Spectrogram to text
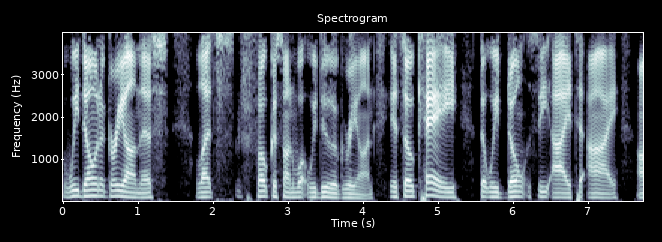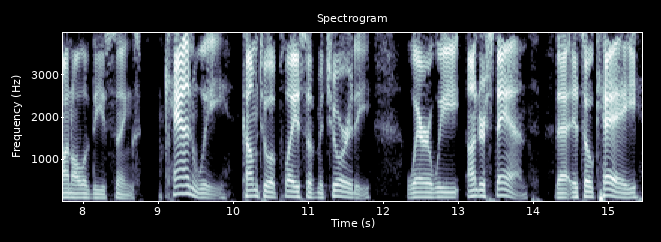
we don't agree on this. Let's focus on what we do agree on. It's okay that we don't see eye to eye on all of these things. Can we come to a place of maturity where we understand that it's okay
